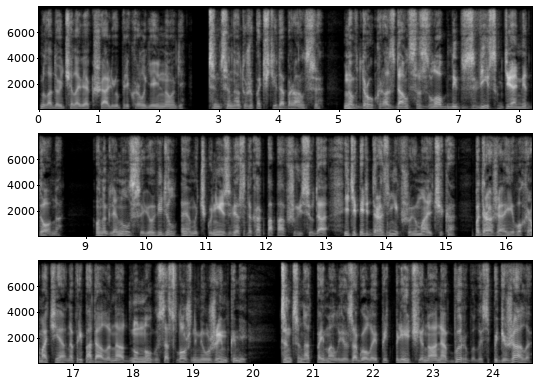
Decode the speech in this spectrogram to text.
Молодой человек шалью прикрыл ей ноги. Цинциннат уже почти добрался, но вдруг раздался злобный взвизг Диамедона. Он оглянулся и увидел Эмочку, неизвестно как попавшую сюда, и теперь дразнившую мальчика. Подражая его хромоте, она припадала на одну ногу со сложными ужимками. Цинциннат поймал ее за голое предплечье, но она вырвалась, побежала.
